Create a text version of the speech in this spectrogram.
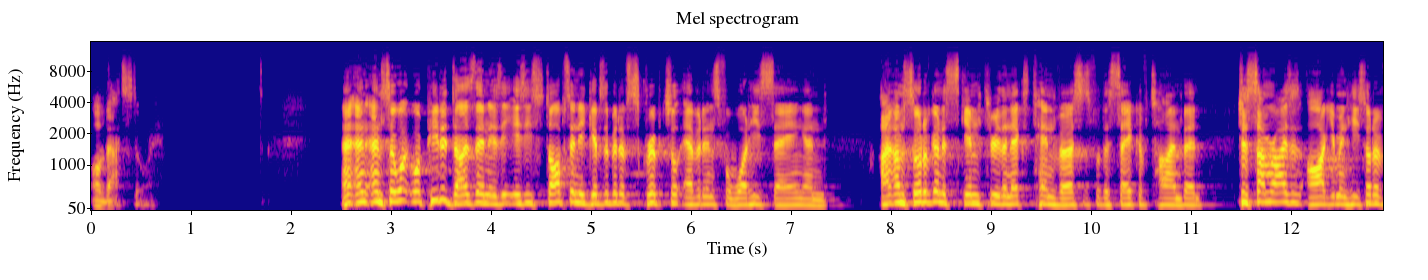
of that story. And, and, and so, what, what Peter does then is he, is he stops and he gives a bit of scriptural evidence for what he's saying. And I, I'm sort of going to skim through the next 10 verses for the sake of time. But to summarize his argument, he sort of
